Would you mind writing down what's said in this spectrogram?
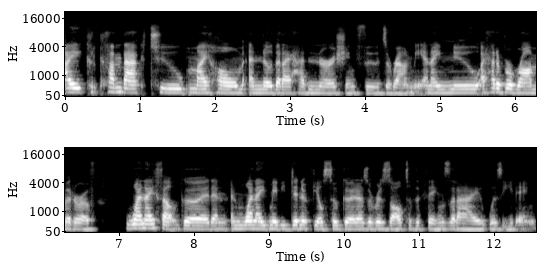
I could come back to my home and know that I had nourishing foods around me. And I knew I had a barometer of when I felt good and, and when I maybe didn't feel so good as a result of the things that I was eating.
